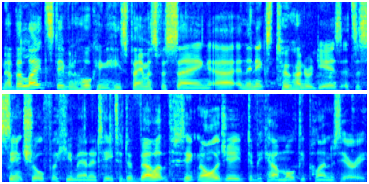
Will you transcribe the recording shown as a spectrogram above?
Now, the late Stephen Hawking, he's famous for saying uh, in the next 200 years, it's essential for humanity to develop the technology to become multiplanetary.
